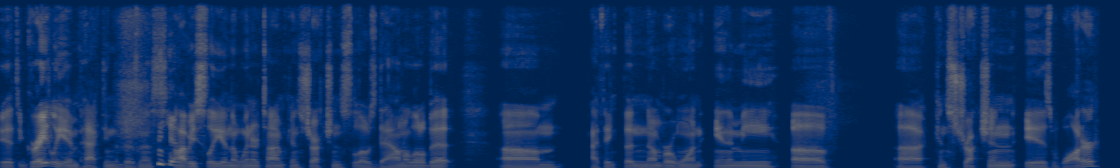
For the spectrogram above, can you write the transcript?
it's greatly impacting the business. Yeah. Obviously, in the wintertime, construction slows down a little bit. Um, I think the number one enemy of uh, construction is water.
